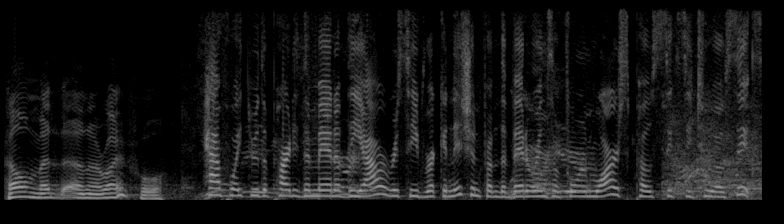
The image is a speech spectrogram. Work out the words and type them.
helmet and a rifle. Halfway through the party, the Man of the Hour received recognition from the Veterans of Foreign Wars Post 6206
